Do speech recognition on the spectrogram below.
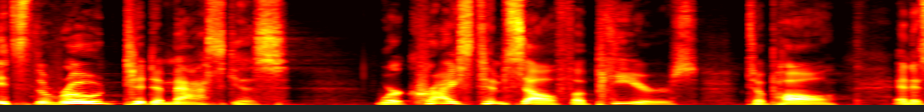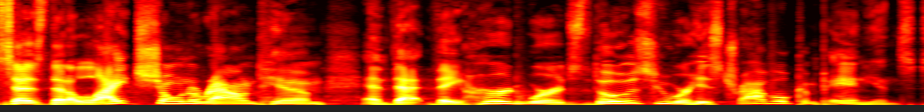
It's the road to Damascus where Christ himself appears to Paul. And it says that a light shone around him and that they heard words. Those who were his travel companions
